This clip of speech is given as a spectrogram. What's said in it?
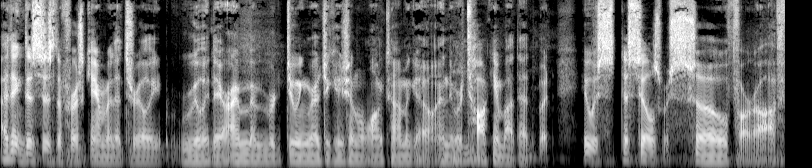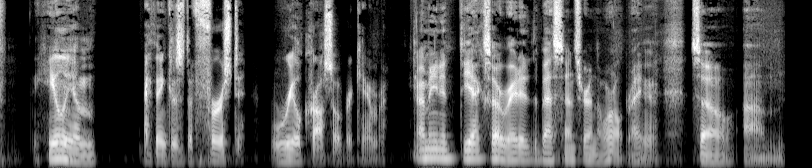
I think this is the first camera that's really, really there. I remember doing education a long time ago, and they were Mhm. talking about that, but it was the stills were so far off. Helium, I think, is the first real crossover camera. I mean, it, the DxO rated the best sensor in the world, right? Yeah. So, um,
